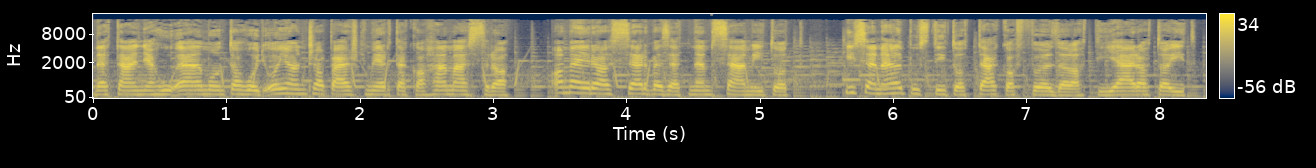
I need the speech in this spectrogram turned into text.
Netanyahu elmondta, hogy olyan csapást mértek a Hamasra, amelyre a szervezet nem számított, hiszen elpusztították a föld alatti járatait.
